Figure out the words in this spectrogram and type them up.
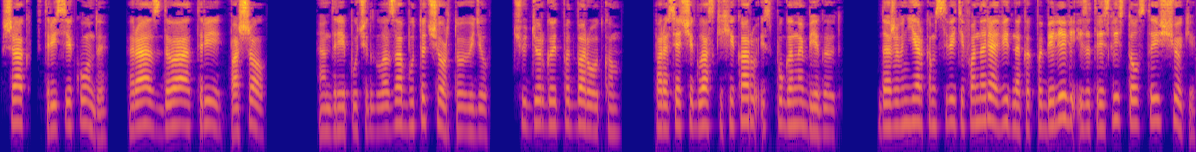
Шаг в три секунды. Раз, два, три, пошел. Андрей пучит глаза, будто черта увидел. Чуть дергает подбородком. Поросячьи глазки Хикару испуганно бегают. Даже в неярком свете фонаря видно, как побелели и затряслись толстые щеки.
